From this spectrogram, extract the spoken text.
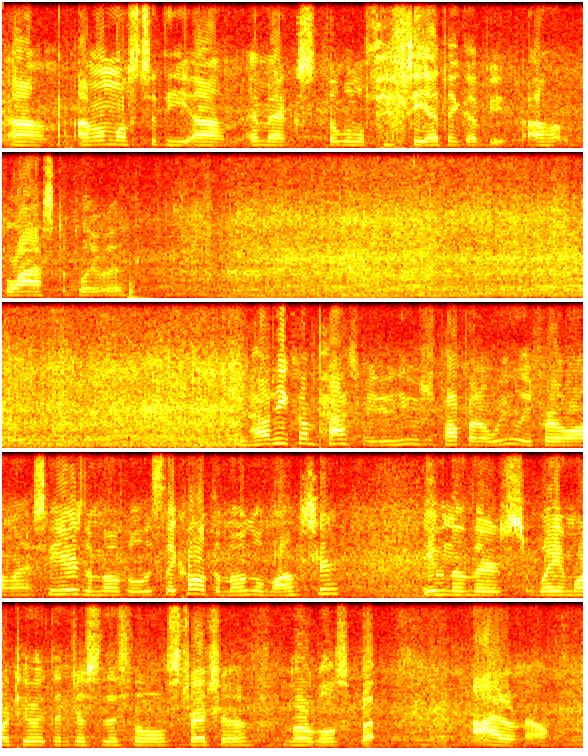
um, I'm almost to the um, MX the little 50 I think that'd be a blast to play with. Dude, how did he come past me dude? He was just popping a wheelie for a long time. See here's the mogul. This they call it the mogul monster even though there's way more to it than just this little stretch of moguls but I don't know.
